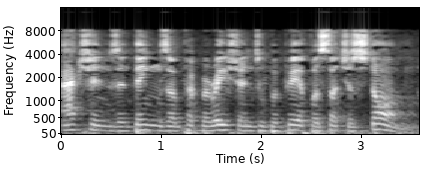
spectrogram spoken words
actions and things of preparation to prepare for such a storm.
